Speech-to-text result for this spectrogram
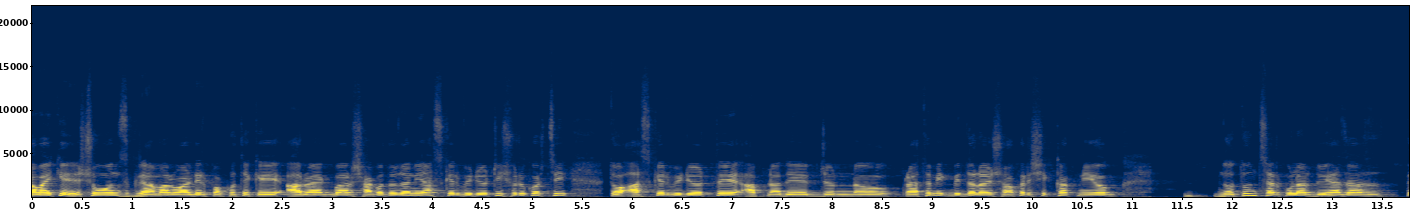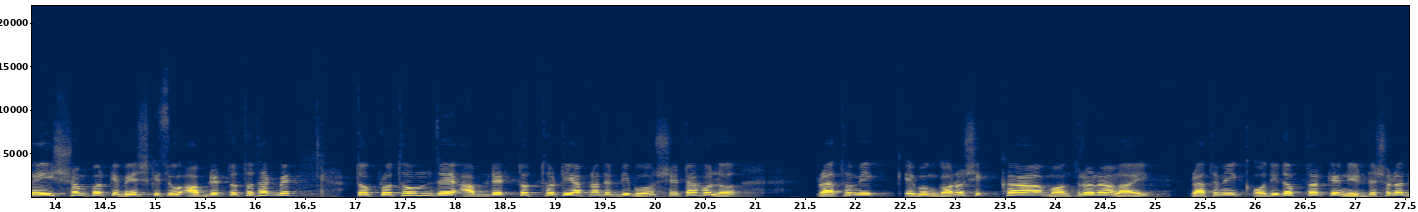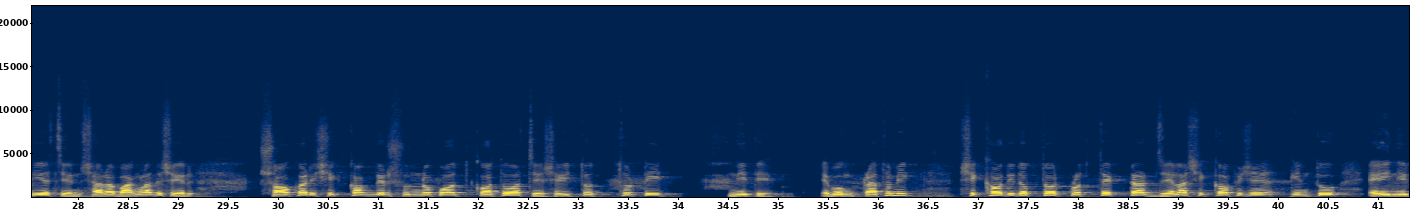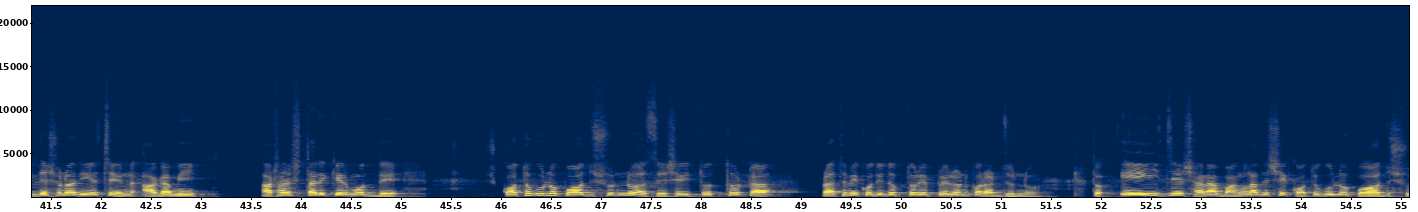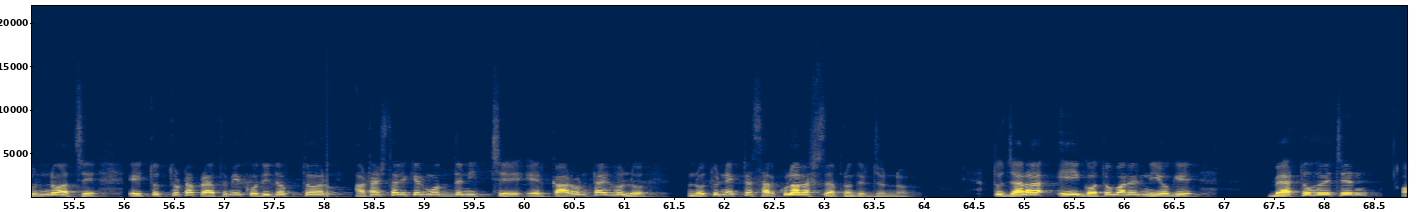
সবাইকে সুমনস গ্রামার ওয়ার্ল্ডের পক্ষ থেকে আরও একবার স্বাগত জানিয়ে আজকের ভিডিওটি শুরু করছি। তো আজকের ভিডিওতে আপনাদের জন্য প্রাথমিক বিদ্যালয়ে সহকারী শিক্ষক নিয়োগ, নতুন সার্কুলার দুই হাজার তেইশ সম্পর্কে বেশ কিছু আপডেট তথ্য থাকবে। তো প্রথম যে আপডেট তথ্যটি আপনাদের দিব সেটা হলো, প্রাথমিক এবং গণশিক্ষা মন্ত্রণালয় প্রাথমিক অধিদপ্তরকে নির্দেশনা দিয়েছেন সারা বাংলাদেশের সহকারী শিক্ষকদের শূন্যপদ কত আছে সেই তথ্যটি নিতে এবং প্রাথমিক শিক্ষা অধিদপ্তর প্রত্যেকটা জেলা শিক্ষা অফিসে কিন্তু এই নির্দেশনা দিয়েছেন। আগামী আঠাশ তারিখের মধ্যে কতগুলো পদ শূন্য আছে সেই তথ্যটা প্রাথমিক অধিদপ্তরে প্রেরণ করার জন্য। তো এই যে সারা বাংলাদেশে কতগুলো পদ শূন্য আছে, এই তথ্যটা প্রাথমিক অধিদপ্তর আঠাশ তারিখের মধ্যে নিচ্ছে। এর কারণটাই হলো নতুন একটা সার্কুলার আসছে আপনাদের জন্য। তো যারা এই গতবারের নিয়োগে ব্যর্থ হয়েছেন,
